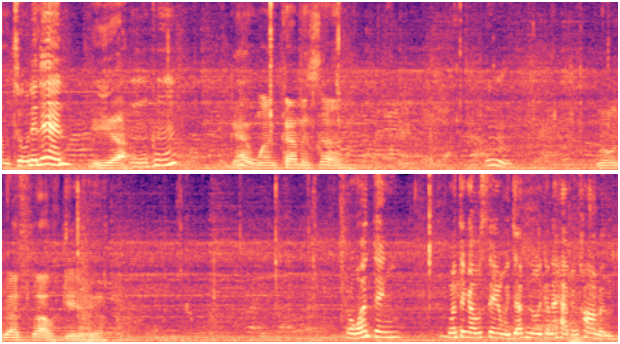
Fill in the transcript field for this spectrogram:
I'm tuning in. Yeah. Mm-hmm. Got one coming soon. Mm. Long that sauce get here. But one thing, one thing I was saying, we definitely gonna have in common.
